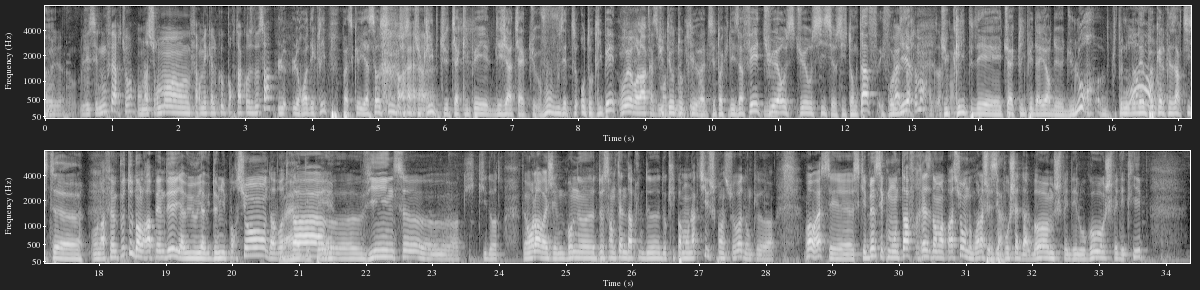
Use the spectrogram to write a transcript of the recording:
laissez-nous faire, tu vois. On a sûrement fermé quelques portes à cause de ça. Le, le roi des clips, parce qu'il y a ça aussi. Tu, tu clips, tu, tu as clippé déjà. tu as- tu- vous, vous êtes autoclippé. Oui, voilà, Tu quasiment. t'es tous nos autoclippé, ouais, c'est toi qui les as fait. Tu es aussi, tu es aussi, c'est aussi ton taf, il faut Ouais, le dire. exactement, exactement. Tu clips des, tu as clippé d'ailleurs de- du lourd. Tu peux nous donner un peu quelques artistes. euh, On a fait un peu tout dans le rap indé. Il y a eu, y a eu demi-portion, Davodka, euh, Vince, qui, qui d'autre? Enfin voilà, j'ai une bonne deux centaines de, de clips à mon actif, je pense, tu vois. Donc, euh, ouais, ouais, c'est, ce qui est bien, c'est que mon taf reste dans ma passion. Donc voilà, je fais ça. des pochettes d'albums, je fais des logos, je fais des clips.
